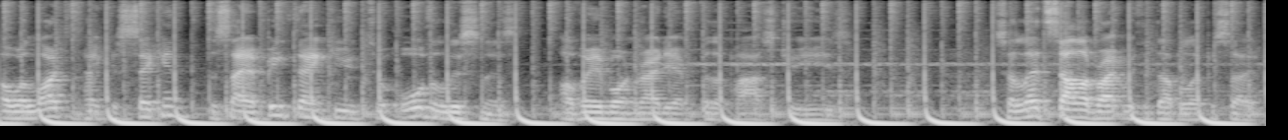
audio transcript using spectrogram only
I would like to take a second to say a big thank you to all the listeners of Airborne Radio for the past two years. So let's celebrate with a double episode.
